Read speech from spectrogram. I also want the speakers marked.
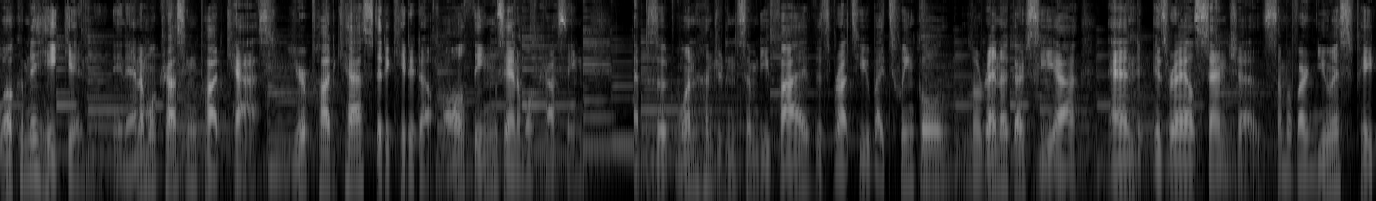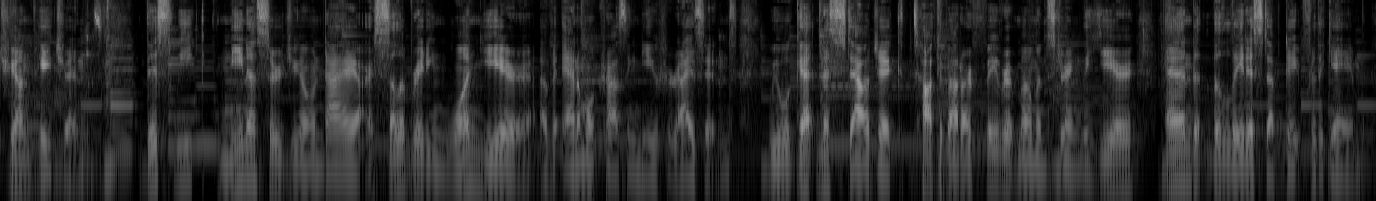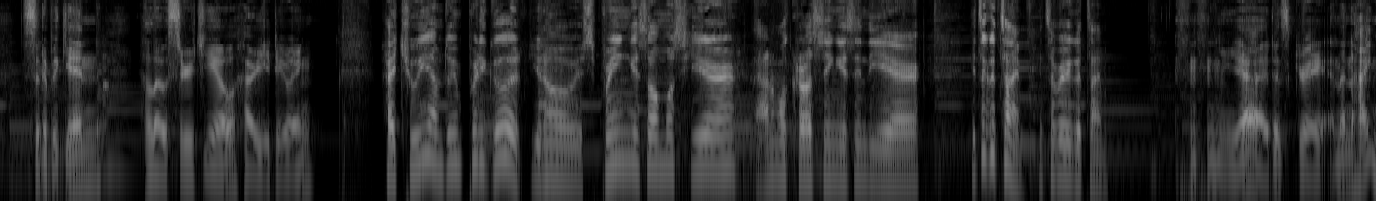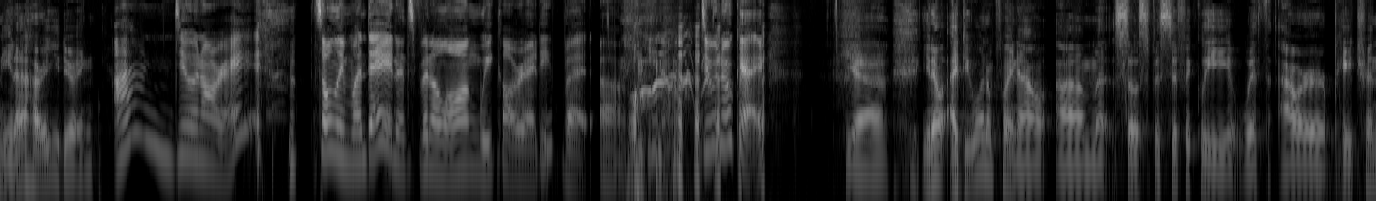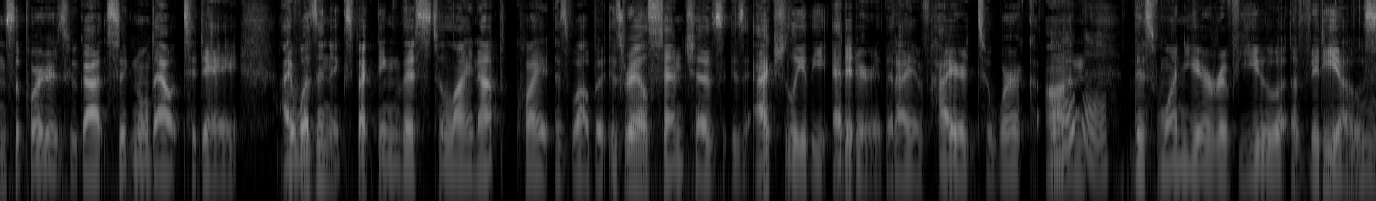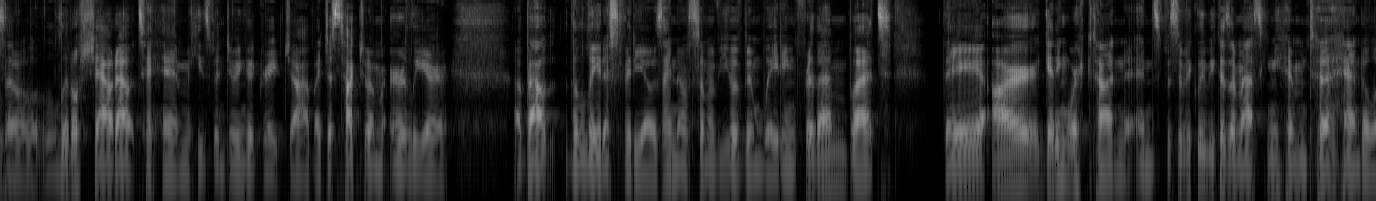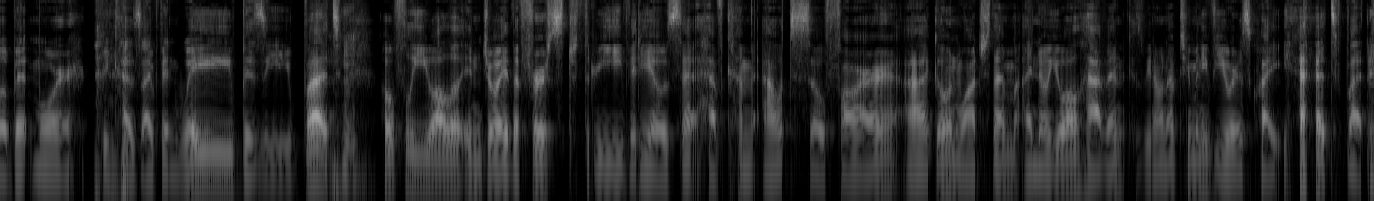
Speaker 1: Welcome to Haken, an Animal Crossing podcast, your podcast dedicated to all things Animal Crossing. Episode 175 is brought to you by Twinkle, Lorena Garcia, and Israel Sanchez, some of our newest Patreon patrons. This week, Nina, Sergio, and I are celebrating one year of Animal Crossing New Horizons. We will get nostalgic, talk about our favorite moments during the year, and the latest update for the game. So to begin, hello Sergio, how are you doing?
Speaker 2: Hi Chewy, I'm doing pretty good. You know, spring is almost here, Animal Crossing is in the air. It's a good time. It's a very good time.
Speaker 1: yeah, it is great. And then hi Nina, how are you doing?
Speaker 3: I'm doing all right. it's only Monday and it's been a long week already, but um, you know, doing okay.
Speaker 1: Yeah. You know, I do want to point out um, so, specifically with our patron supporters who got signaled out today, I wasn't expecting this to line up quite as well, but Israel Sanchez is actually the editor that I have hired to work on
Speaker 3: Ooh.
Speaker 1: this one year review of videos. So, little shout out to him. He's been doing a great job. I just talked to him earlier about the latest videos. I know some of you have been waiting for them, but they are getting work done, and specifically because I'm asking him to handle a bit more because I've been way busy. But hopefully, you all enjoy the first three videos that have come out so far. Uh, go and watch them. I know you all haven't because we don't have too many viewers quite yet, but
